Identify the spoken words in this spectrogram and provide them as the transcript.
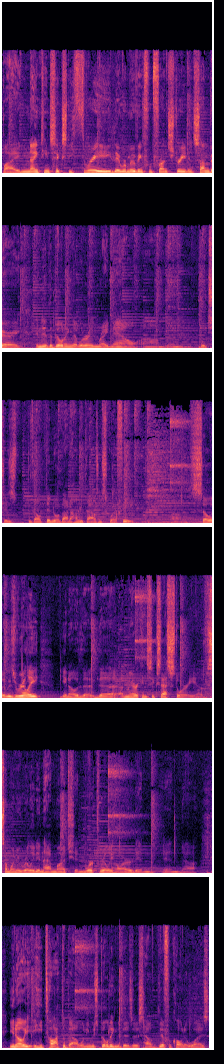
by 1963, they were moving from Front Street in Sunbury into the building that we're in right now, um, and, which has developed into about 100,000 square feet. So it was really, you know, the, the American success story of someone who really didn't have much and worked really hard. And, and uh, you know, he, he, talked about when he was building the business how difficult it was.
